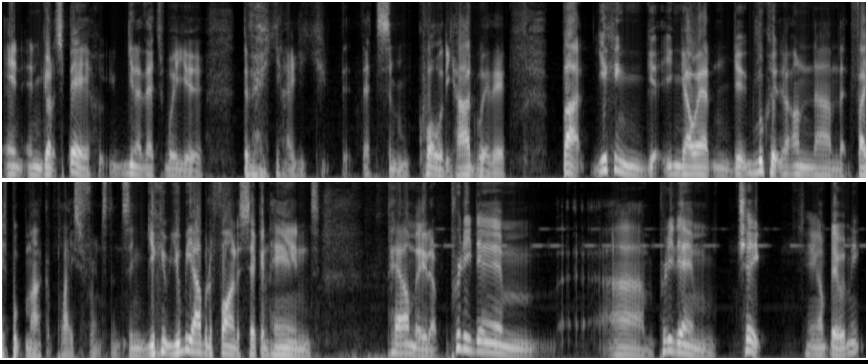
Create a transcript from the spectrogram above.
and and got it spare, you know that's where you, the you know, you, that's some quality hardware there. But you can get, you can go out and look at on um, that Facebook Marketplace, for instance, and you can you'll be able to find a second-hand power meter pretty damn um, pretty damn cheap. Hang on, bear with me.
